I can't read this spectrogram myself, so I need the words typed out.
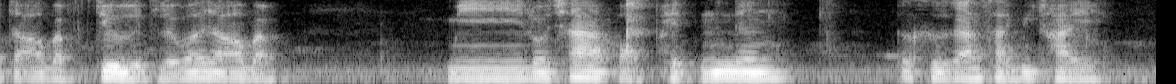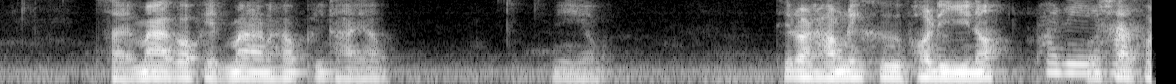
ราจะเอาแบบจืดหรือว่าจะเอาแบบมีรสชาติออกเผ็ดนิดนึง ก็คือการใส่พริกไทย ใส่มากก็เผ็ดมากนะครับพริกไทยครับ นี่ครับ ที่เราทำนี่คือพอดีเนาะพอดีรสชาค่ะติพอ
